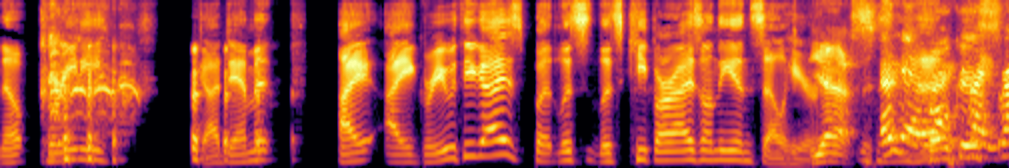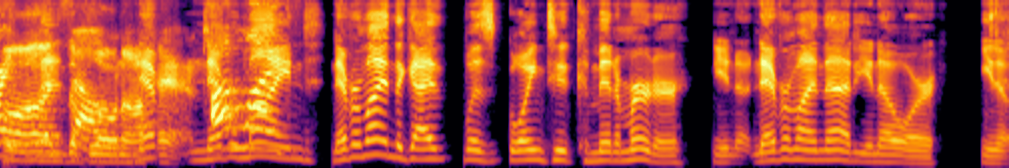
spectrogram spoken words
nope. Carini, God damn it. I I agree with you guys, but let's let's keep our eyes on the incel here. Yes. Okay, Focus right, right, on the the blown off Never, hand. never Unlike- mind. Never mind. The guy was going to commit a murder. You know, never mind that. You know, or you know,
